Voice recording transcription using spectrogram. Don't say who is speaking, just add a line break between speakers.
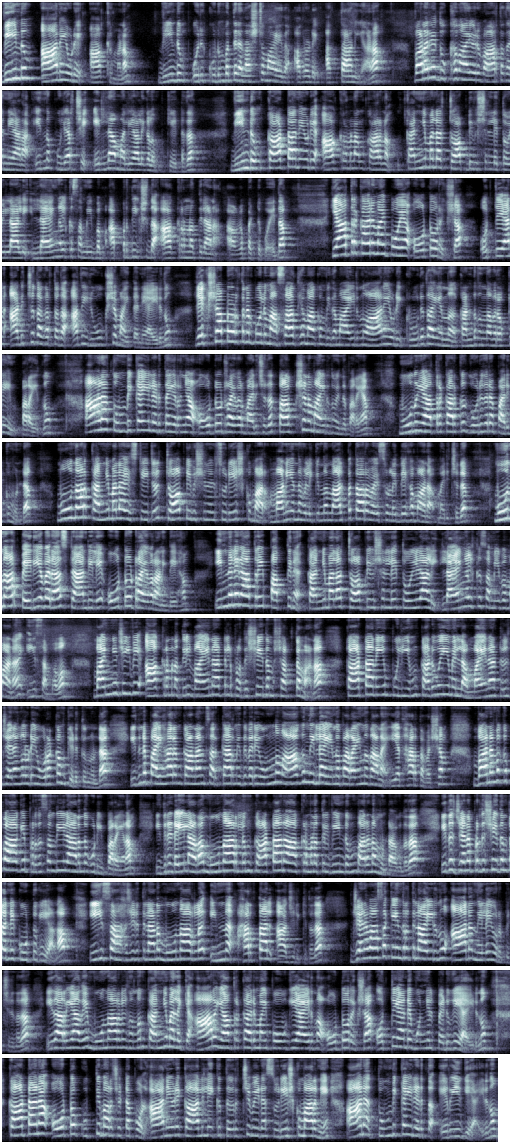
വീണ്ടും ആനയുടെ ആക്രമണം വീണ്ടും ഒരു കുടുംബത്തിന് നഷ്ടമായത് അവരുടെ അത്താണിയാണ്. വളരെ ദുഃഖമായ ഒരു വാർത്ത തന്നെയാണ് ഇന്ന് പുലർച്ചെ എല്ലാ മലയാളികളും കേട്ടത്. വീണ്ടും കാട്ടാനയുടെ ആക്രമണം കാരണം കന്നിമല ടോപ്പ് ഡിവിഷനിലെ തൊഴിലാളി ലയങ്ങൾക്ക് സമീപം അപ്രതീക്ഷിത ആക്രമണത്തിലാണ് അകപ്പെട്ടു പോയത് യാത്രക്കാരുമായി പോയ ഓട്ടോറിക്ഷ ഒറ്റയാൻ അടിച്ചു തകർത്തത് അതിരൂക്ഷമായി തന്നെയായിരുന്നു. രക്ഷാപ്രവർത്തനം പോലും അസാധ്യമാക്കും വിധമായിരുന്നു ആനയുടെ ക്രൂരത എന്ന് കണ്ടുനിന്നവരൊക്കെയും പറയുന്നു. ആന തുമ്പിക്കൈയിലെടുത്ത് എറിഞ്ഞ ഓട്ടോ ഡ്രൈവർ മരിച്ചത് തൽക്ഷണമായിരുന്നു എന്ന് പറയാം. മൂന്ന് യാത്രക്കാർക്ക് ഗുരുതര പരിക്കുമുണ്ട്. മൂന്നാർ കന്നിമല എസ്റ്റേറ്റിൽ ടോപ്പ് ഡിവിഷനിൽ സുരേഷ് കുമാർ മണി എന്ന് വിളിക്കുന്ന നാൽപ്പത്തി ആറ് വയസ്സുള്ള ഇദ്ദേഹമാണ് മരിച്ചത്. മൂന്നാർ പെരിയവര സ്റ്റാൻഡിലെ ഓട്ടോ ഡ്രൈവറാണ് ഇദ്ദേഹം. ഇന്നലെ രാത്രി പത്തിന് കന്നിമല ടോപ്പ് ഡിവിഷനിലെ തൊഴിലാളി ലയങ്ങൾക്ക് സമീപമാണ് ഈ സംഭവം. വന്യജീവി ആക്രമണത്തിൽ വയനാട്ടിൽ പ്രതിഷേധം ശക്തമാണ്. കാട്ടാനയും പുലിയും കടുവയുമെല്ലാം വയനാട്ടിൽ ജനങ്ങളുടെ ഉറക്കം കെടുത്തുന്നുണ്ട്. ഇതിന്റെ പരിഹാരം കാണാൻ സർക്കാരിന് ഇതുവരെ ഒന്നും ആകുന്നില്ല എന്ന് പറയുന്നതാണ് യഥാർത്ഥ വശം. വനവകുപ്പ് ആകെ പ്രതിസന്ധിയിലാണെന്ന് കൂടി പറയണം. ഇതിനിടയിലാണ് മൂന്നാറിലും കാട്ടാന ആക്രമണത്തിൽ വീണ്ടും മരണമുണ്ടാകുന്നത്. ഇത് ജനപ്രതിഷേധം തന്നെ കൂട്ടുകയാണ്. ഈ സാഹചര്യത്തിലാണ് മൂന്നാറിൽ ഇന്ന് ഹർത്താൽ ആചരിക്കുന്നത്. ജനവാസ കേന്ദ്രത്തിലായിരുന്നു ആന നിലയുറപ്പിച്ചിരുന്നത്. ഇതറിയാതെ മൂന്നാറിൽ നിന്നും കന്നിമലയ്ക്ക് ആറ് യാത്രക്കാരുമായി പോവുകയായിരുന്ന ഓട്ടോറിക്ഷ ഒറ്റയാന്റെ മുന്നിൽ പെടുകയായിരുന്നു. കാട്ടാന ഓട്ടോ കുത്തിമറിച്ചിട്ടപ്പോൾ ആനയുടെ കാലിലേക്ക് തെറിച്ചു വീണ സുരേഷ് കുമാറിനെ ആന തുമ്പിക്കൈയിലെടുത്ത് എറിയുകയായിരുന്നു.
